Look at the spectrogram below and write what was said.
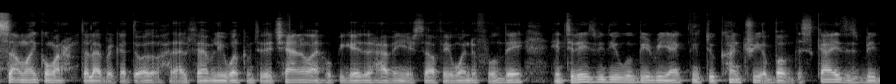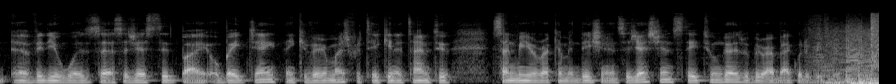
Assalamualaikum warahmatullahi wabarakatuh. Halal family. Welcome to the channel. I hope you guys are having yourself a wonderful day. In today's video we'll be reacting to country above the skies. This uh, video was uh, suggested by Obaid Jang. Thank you very much for taking the time to send me your recommendation and suggestions. Stay tuned guys. We'll be right back with a video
